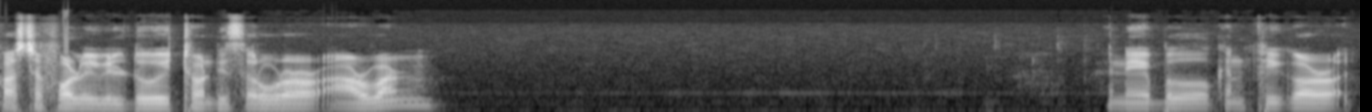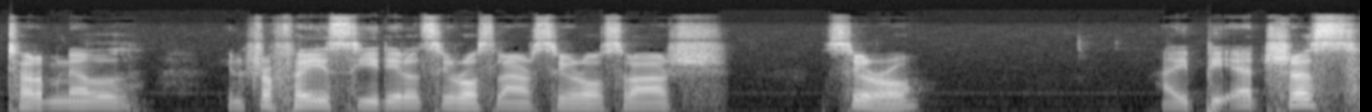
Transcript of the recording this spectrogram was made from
first of all we will do it on this router R1 enable configure terminal interface serial 0 slash 0 slash 0 IP address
